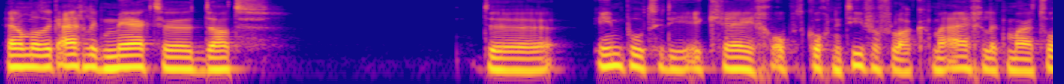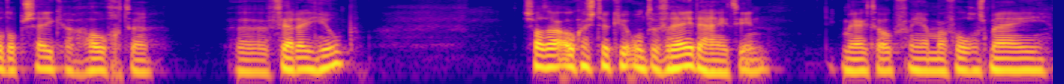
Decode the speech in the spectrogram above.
En omdat ik eigenlijk merkte dat de input die ik kreeg op het cognitieve vlak, maar eigenlijk maar tot op zekere hoogte uh, verder hielp, zat er ook een stukje ontevredenheid in. Merkte ook van ja, maar volgens mij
